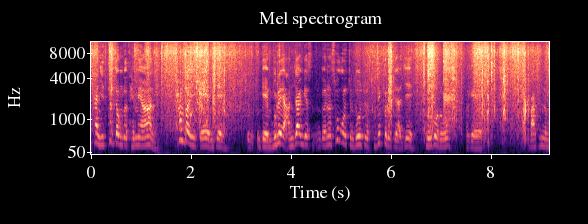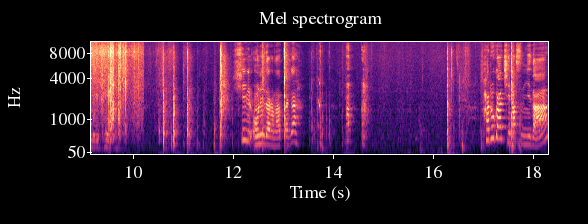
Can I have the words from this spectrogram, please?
한 이틀 정도 되면 한 번 이렇게 이제 좀 이게 물에 안 잠긴 거는 속으로 좀 넣어주고 끓여줘야지 골고루 이게 맛있는 물이 배고 실온에다가 놨다가 하루가 지났습니다.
